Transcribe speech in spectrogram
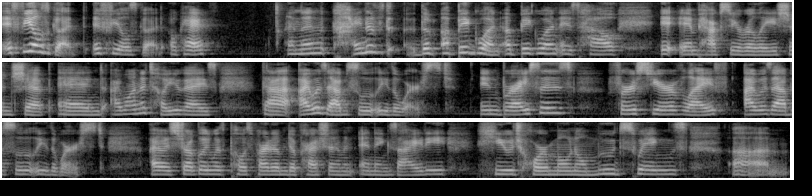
It feels good. It feels good, okay? And then, kind of the, the, a big one, a big one is how it impacts your relationship. And I want to tell you guys that I was absolutely the worst. In Bryce's first year of life, I was absolutely the worst. I was struggling with postpartum depression and anxiety, huge hormonal mood swings. Um,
